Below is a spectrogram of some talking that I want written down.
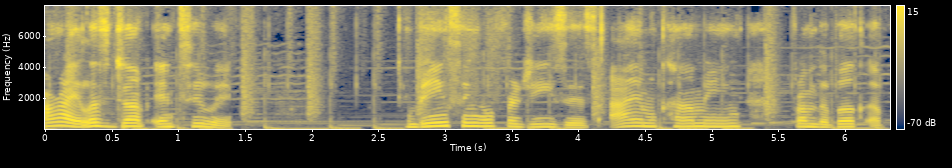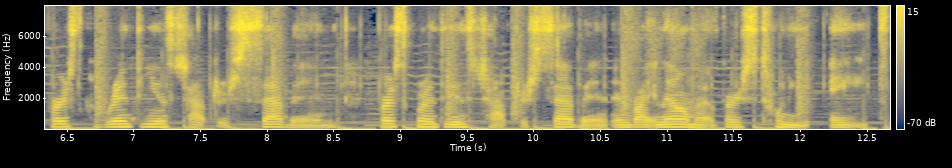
All right, let's jump into it. Being single for Jesus. I am coming from the book of First Corinthians chapter 7. First Corinthians chapter 7. And right now I'm at verse 28.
